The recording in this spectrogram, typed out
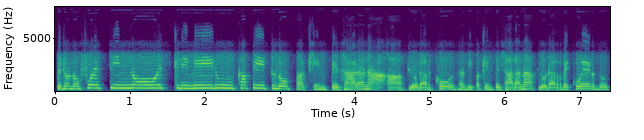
Pero no fue sino escribir un capítulo para que empezaran a, a, aflorar cosas y para que empezaran a aflorar recuerdos.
